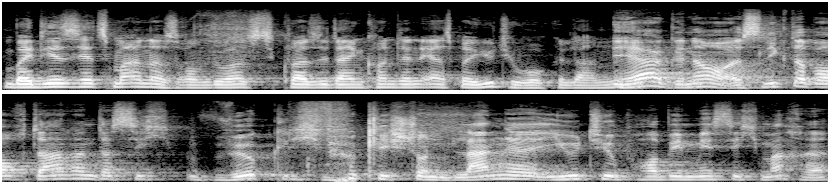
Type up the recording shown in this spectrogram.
Und bei dir ist es jetzt mal andersrum. Du hast quasi deinen Content erst bei YouTube hochgeladen. Ja, genau. Es liegt aber auch daran, dass ich wirklich, wirklich schon lange YouTube hobbymäßig mache.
